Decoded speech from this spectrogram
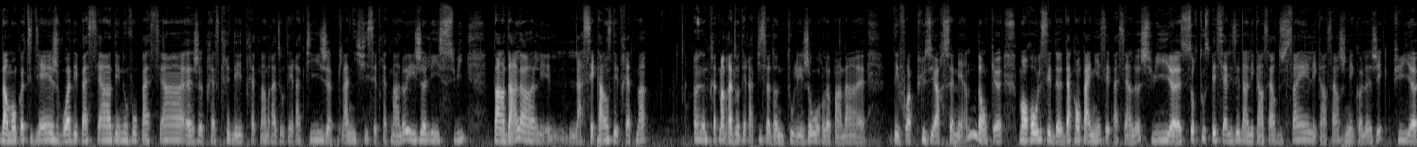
Dans mon quotidien, je vois des patients, des nouveaux patients, je prescris des traitements de radiothérapie, je planifie ces traitements-là et je les suis pendant la, séquence des traitements un, traitement de radiothérapie se donne tous les jours pendant des fois plusieurs semaines. Donc, euh, mon rôle, c'est d'accompagner ces patients-là. Je suis euh, surtout spécialisée dans les cancers du sein, les cancers gynécologiques, puis euh,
